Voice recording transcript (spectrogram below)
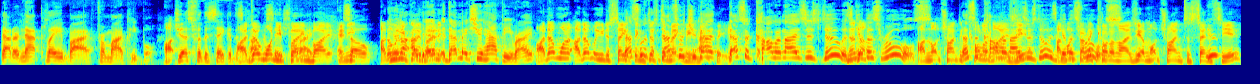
that are not played by from my people, I- just for the sake of this I don't want you playing right? by any- So I don't want you playing by that, any- that makes you happy, right? I don't want. I don't want you to say That's things what, just to make me happy. got. That's what colonizers do: is No, give no. us rules. I'm not trying to that's colonize what colonizers you. do: is I'm give not us trying rules. to colonize you. I'm not trying to censor you.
